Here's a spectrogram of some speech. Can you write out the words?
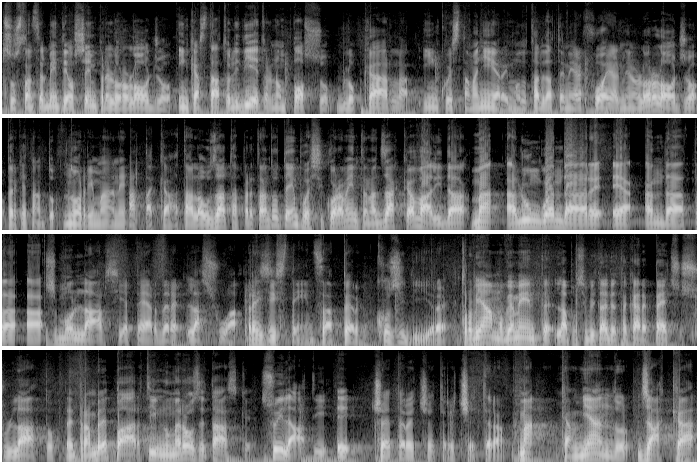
sostanzialmente ho sempre l'orologio incastrato lì dietro e non posso bloccarla in questa maniera in modo tale da tenere fuori almeno l'orologio perché tanto non rimane attaccata. L'ho usata per tanto tempo, è sicuramente una giacca valida, ma a lungo andare è andata a smollarsi e perdere la sua resistenza, per così dire. Troviamo ovviamente la possibilità di attaccare patch sul lato da entrambe le parti, numerose tasche sui lati eccetera eccetera eccetera. Ma cambiando giacca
